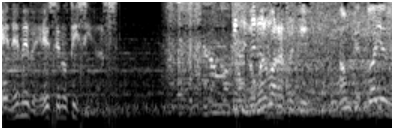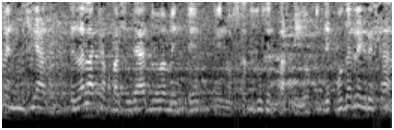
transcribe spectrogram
en MBS Noticias. Lo vuelvo a repetir, aunque tú hayas renunciado, te da la capacidad nuevamente en los estatutos del partido de poder regresar.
